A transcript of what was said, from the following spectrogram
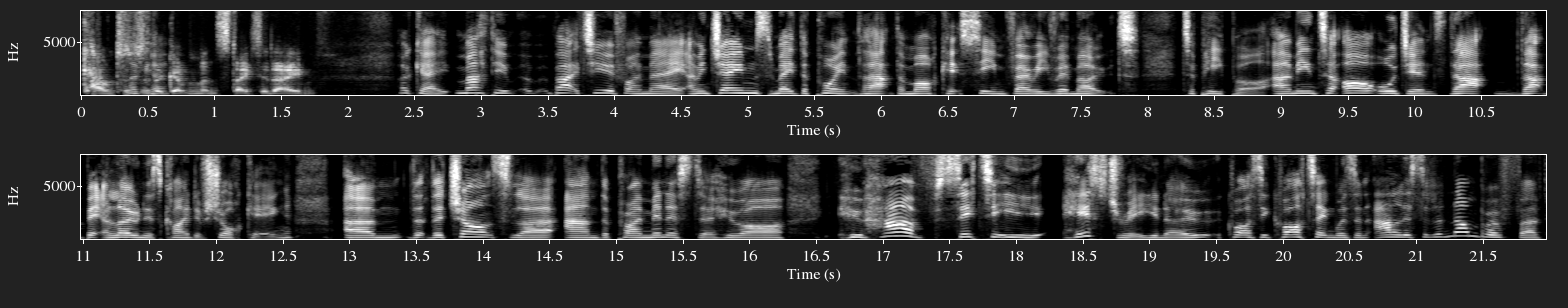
counter okay. to the government's stated aim. Okay, Matthew, uh, back to you if I may. I mean, James made the point that the markets seem very remote to people. I mean, to our audience, that that bit alone is kind of shocking. Um, that the Chancellor and the Prime Minister, who are who have city history, you know, Kwasi Kwarteng was an analyst at a number of firms.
